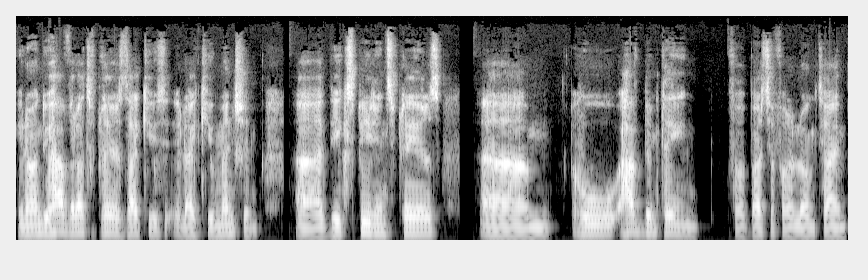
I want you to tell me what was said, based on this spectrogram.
You know, and we have a lot of players like you like you mentioned, uh, the experienced players um, who have been playing for Barca for a long time,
